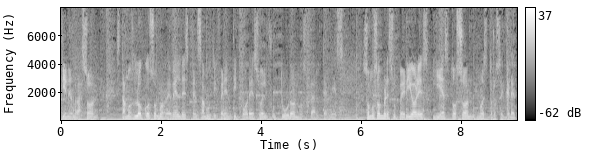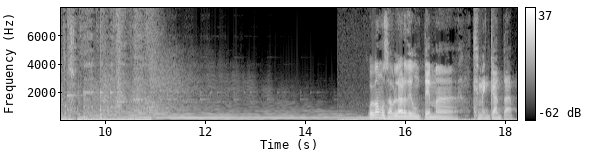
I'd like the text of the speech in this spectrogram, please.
tienen razón. Estamos locos, somos rebeldes, pensamos diferente y por eso el futuro nos pertenece. Somos hombres superiores y estos son nuestros secretos. Hoy vamos a hablar de un tema me encanta.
